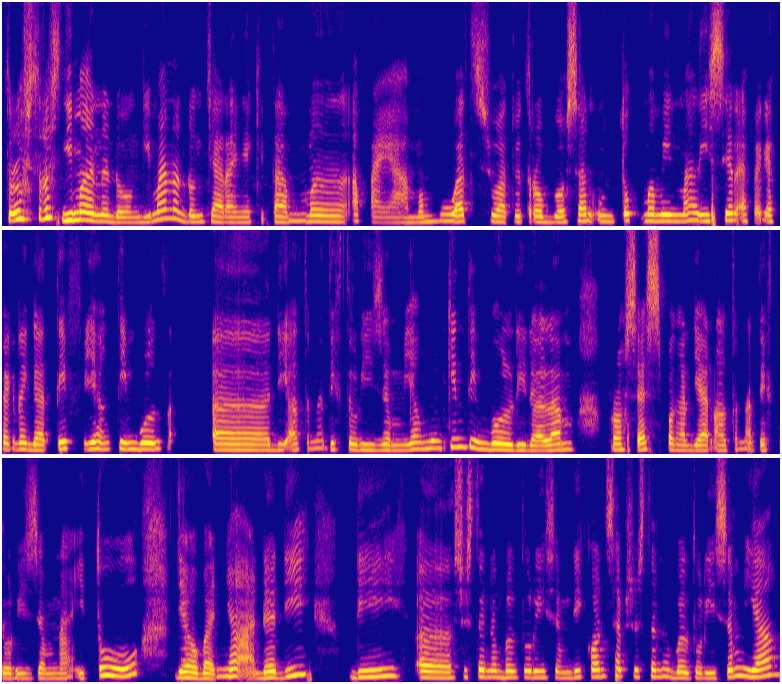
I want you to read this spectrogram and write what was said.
Terus terus gimana dong gimana dong caranya kita me apa ya, membuat suatu terobosan untuk meminimalisir efek-efek negatif yang timbul, eee, di alternatif tourism, yang mungkin timbul di dalam proses pengerjaan alternatif tourism. Nah itu, jawabannya ada di di, eee, sustainable tourism, di konsep sustainable tourism yang,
